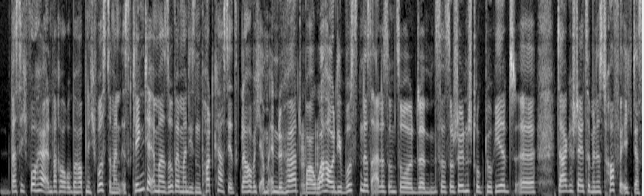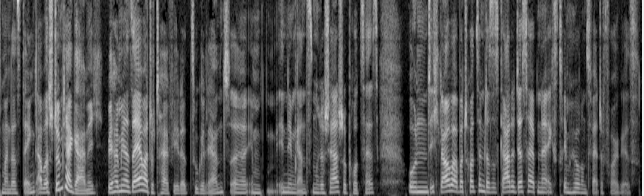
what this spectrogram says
was ich vorher einfach auch überhaupt nicht wusste. Man, es klingt ja immer so, wenn man diesen Podcast jetzt, glaube ich, am Ende hört, wow, wow, die wussten das alles und so, dann ist das so schön strukturiert äh, dargestellt. Zumindest hoffe ich, dass man das denkt. Aber es stimmt ja gar nicht. Wir haben ja selber total viel dazugelernt äh, im, in dem ganzen Rechercheprozess. Und ich glaube aber trotzdem, dass es gerade deshalb eine extrem hörenswerte Folge ist.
